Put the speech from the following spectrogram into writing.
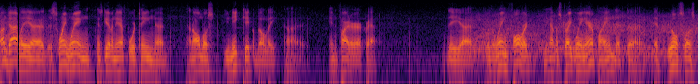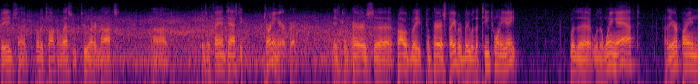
Undoubtedly, uh, the swing wing has given the F-14 uh, an almost unique capability. Uh, in fighter aircraft. The, uh, with the wing forward, you have a straight wing airplane that uh, at real slow speeds, I'm really talking less than 200 knots, uh, is a fantastic turning aircraft. It compares, uh, probably compares favorably with a T-28. With a, with a wing aft, uh, the airplane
